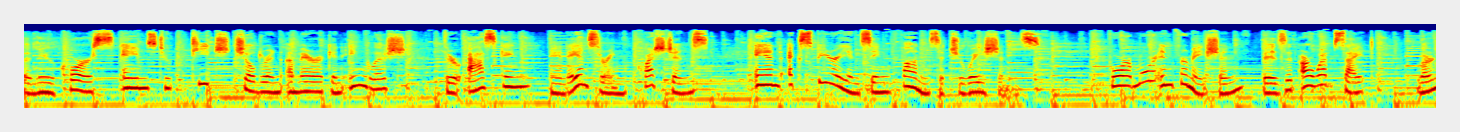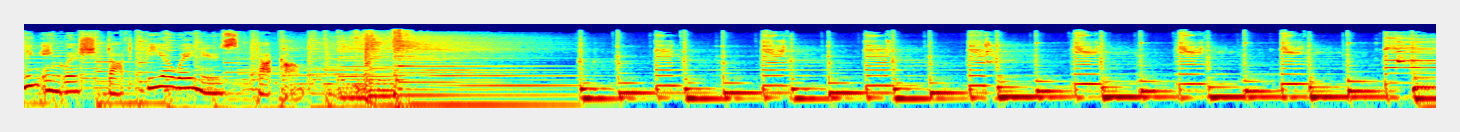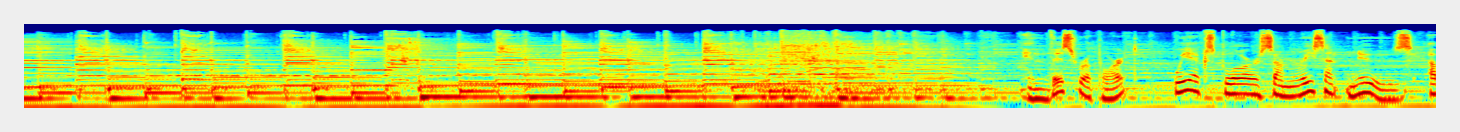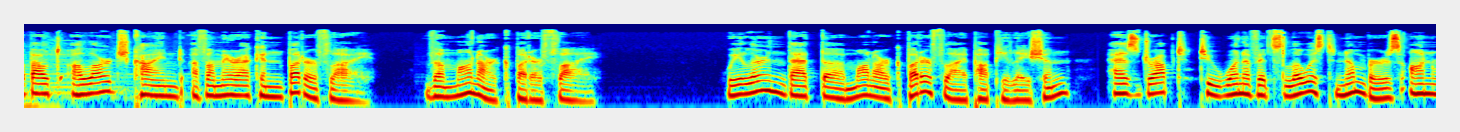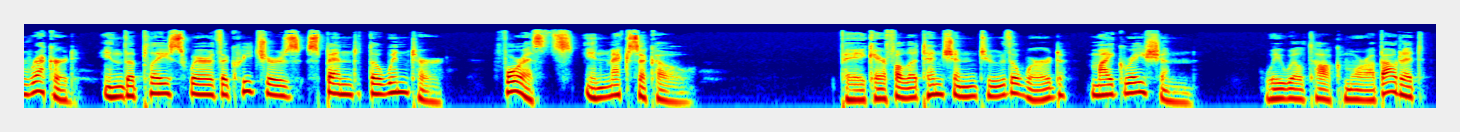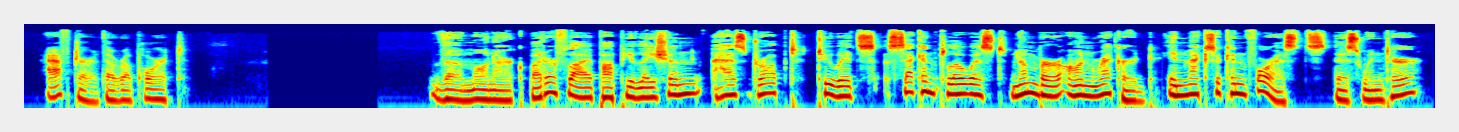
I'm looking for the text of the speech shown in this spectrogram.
The new course aims to teach children American English through asking and answering questions and experiencing fun situations. For more information, visit our website learningenglish.voanews.com. this report, we explore some recent news about a large kind of American butterfly, the monarch butterfly. We learn that the monarch butterfly population has dropped to one of its lowest numbers on record in the place where the creatures spend the winter, forests in Mexico. Pay careful attention to the word migration. We will talk more about it after the report. The monarch butterfly population has dropped to its second lowest number on record in Mexican forests this winter.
